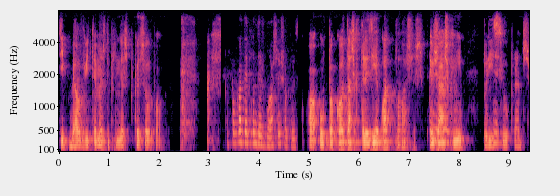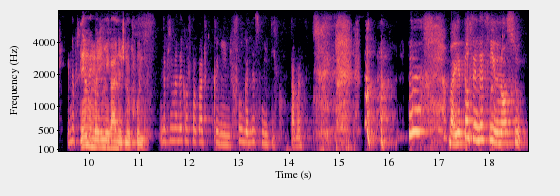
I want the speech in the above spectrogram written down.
Tipo Belvita, mas depende porque eu sou pobre. O pacote é de quantas bolachas? Só para Oh, o pacote acho que trazia quatro bolachas. Eu já as comi, por isso, pronto. Tem é umas daqueles- migalhas no fundo. Ainda por cima é daqueles pacotes pequeninos. Fogo, anda-se mítico. Está bem. bem, então sendo assim, o nosso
